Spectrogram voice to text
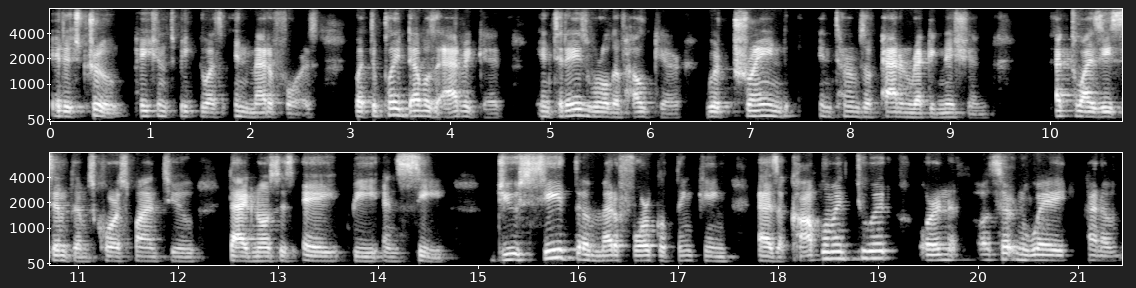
it is true patients speak to us in metaphors but to play devil's advocate in today's world of healthcare we're trained in terms of pattern recognition. Xyz symptoms correspond to diagnosis a b and c. Do you see the metaphorical thinking as a complement to it or in a certain way kind of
